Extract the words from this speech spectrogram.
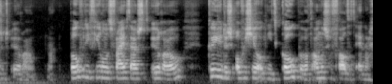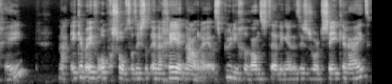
405.000 euro. Nou, boven die 405.000 euro kun je dus officieel ook niet kopen, want anders vervalt het NAG. Nou, ik heb even opgezocht, wat is dat NAG? Nou, nou ja, dat is puur die garantstelling en het is een soort zekerheid.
